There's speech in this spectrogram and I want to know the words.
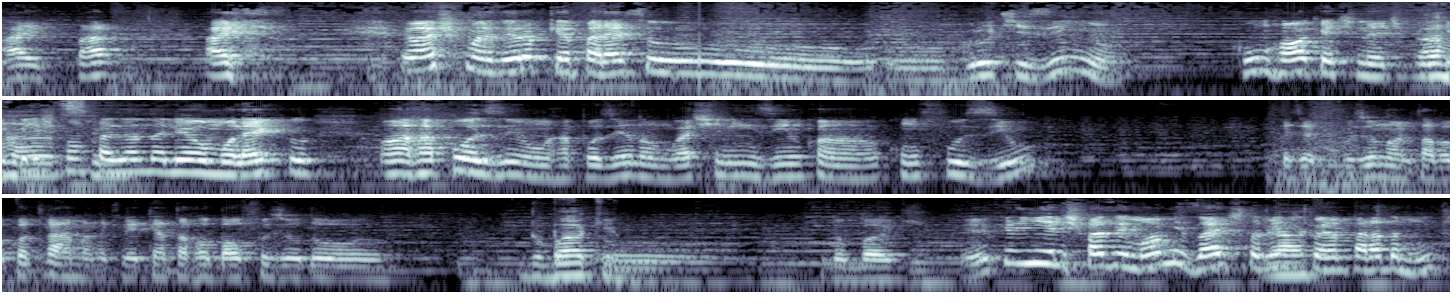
raio, tá? Aí eu acho maneiro porque aparece o, o Grootzinho com Rocket, né? Tipo, o que, eles estão fazendo ali? O moleque, uma raposinha, um raposinho não, um guaxininzinho com, a- com um fuzil. Quer dizer, fuzil não, ele tava com outra arma, né? Que ele tenta roubar o fuzil do, Do Bucky. do, do Buck. E eles fazem uma amizade também, É. que foi uma parada muito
